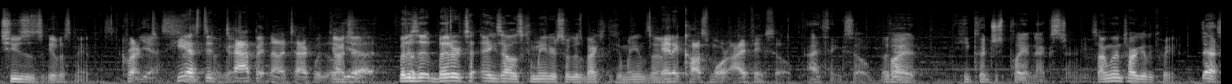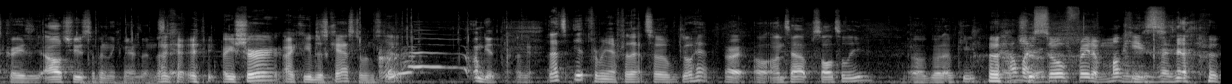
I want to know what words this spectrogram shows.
chooses to give us nanas. correct. Yes. He has to Okay. tap it, not attack with it. like Gotcha. that. But is it better to exile his commander so it goes back to the command zone? And it costs more. I think so. I think so. Okay. But he could just play it next turn. so I'm gonna target the commander. That's crazy. I'll choose to put in the command zone instead. Okay. Are you sure? I could just cast him instead. I'm good. Okay. That's it for me after that, so go ahead. All right, I'll untap Saltily. I'll go to upkeep. How am I so afraid of monkeys? I know. I'm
